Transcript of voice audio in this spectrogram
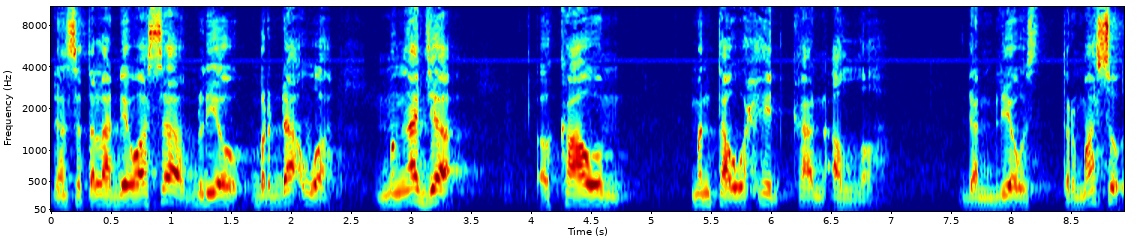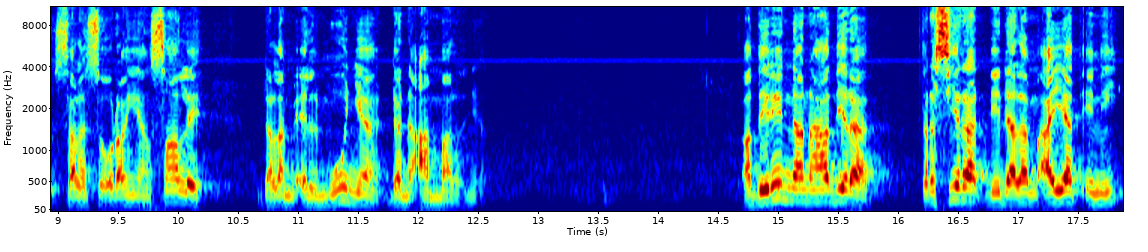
Dan setelah dewasa beliau berdakwah mengajak uh, kaum mentauhidkan Allah. Dan beliau termasuk salah seorang yang saleh dalam ilmunya dan amalnya. Hadirin dan hadirat, tersirat di dalam ayat ini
